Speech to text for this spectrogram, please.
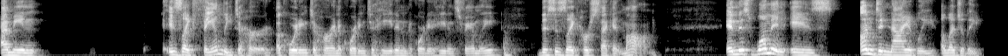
I mean, is like family to her, according to her and according to Hayden and according to Hayden's family. This is like her second mom. And this woman is undeniably, allegedly,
